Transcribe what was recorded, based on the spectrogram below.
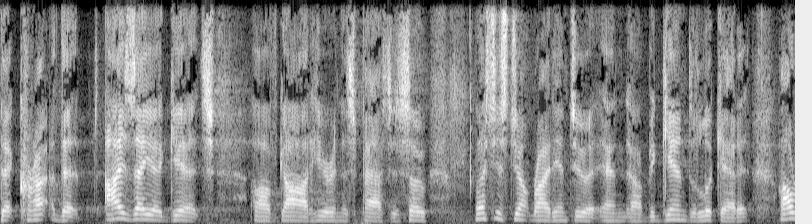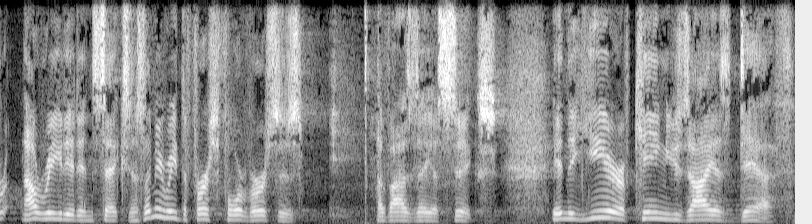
that, that Isaiah gets of God here in this passage. So let's just jump right into it and uh, begin to look at it. I'll, I'll read it in sections. Let me read the first four verses of Isaiah 6. In the year of King Uzziah's death,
